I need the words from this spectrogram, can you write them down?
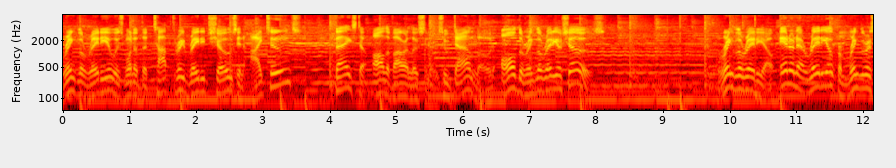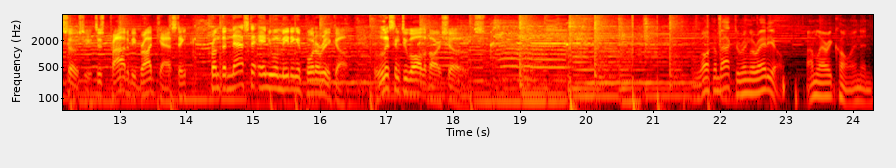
Ringler Radio is one of the top three rated shows in iTunes? Thanks to all of our listeners who download all the Ringler Radio shows. Ringler Radio, internet radio from Ringler Associates, is proud to be broadcasting from the NASTA annual meeting in Puerto Rico. Listen to all of our shows. Welcome back to Ringler Radio. I'm Larry Cohen, and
